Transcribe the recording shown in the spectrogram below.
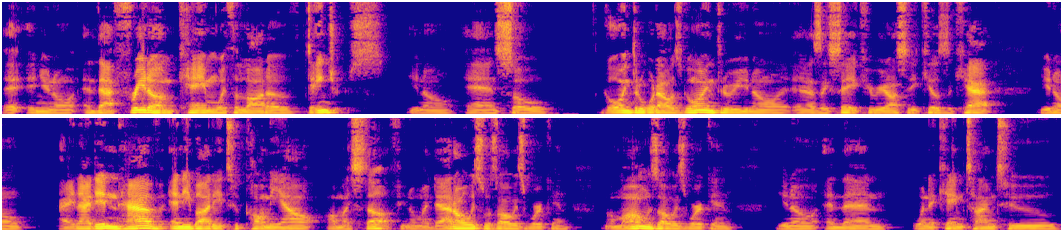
and, and, you know, and that freedom came with a lot of dangers, you know, and so going through what I was going through, you know, and as I say, curiosity kills the cat, you know, and I didn't have anybody to call me out on my stuff. You know, my dad always was always working. My mom was always working, you know, and then when it came time to,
